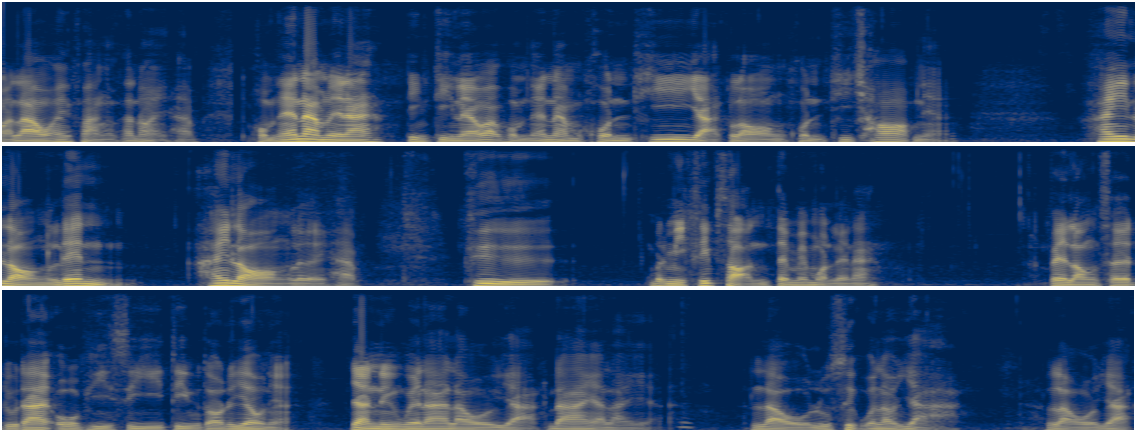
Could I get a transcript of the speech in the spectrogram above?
มาเล่าให้ฟังซะหน่อยครับ ผมแนะนำเลยนะ จริง ๆ แล้วอะผมแนะนำคนที่อยากลองคนที่ชอบเนี่ย ให้ลองเล่นให้ลองเลยครับ คือมันมีคลิปสอนเต็มไปหมดเลยนะ ไปลองเซิร์ชดูได้ OPC tutorial เนี่ย อย่างหนึ่งเวลาเราอยากได้อะไรอะเรารู้สึกว่าเราอยาก เราอยาก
